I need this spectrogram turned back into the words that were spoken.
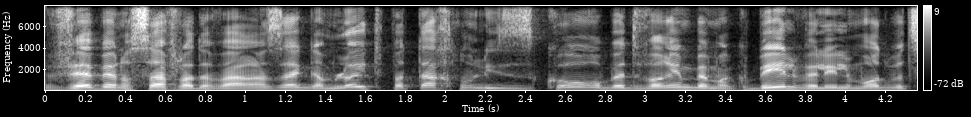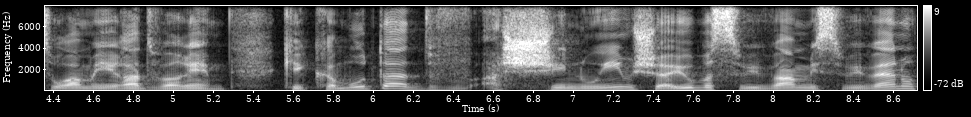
ובנוסף לדבר הזה, גם לא התפתחנו לזכור הרבה דברים במקביל וללמוד בצורה מהירה דברים. כי כמות הדו... השינויים שהיו בסביבה מסביבנו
